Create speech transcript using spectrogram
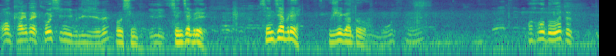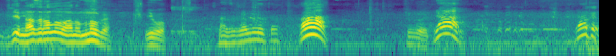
Он когда к осени ближе, да? Осень. Или В сентябре. В сентябре уже готово. Походу этот, где Назрало, оно много его. Назвали это. А! Чего это? Рад! Рад!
